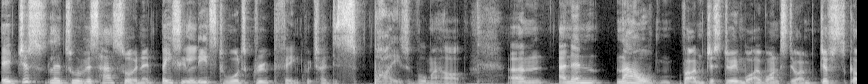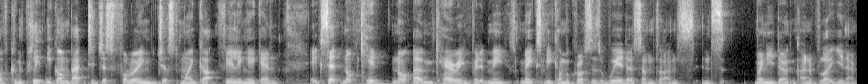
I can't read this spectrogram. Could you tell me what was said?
it just led to all this hassle, and it basically leads towards groupthink, which I despise with all my heart. Um, and then now that I'm just doing what I want to do, I'm just I've completely gone back to just following just my gut feeling again, except not kid not um caring, but it makes makes me come across as a weirdo sometimes. In, when you don't kind of like you know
